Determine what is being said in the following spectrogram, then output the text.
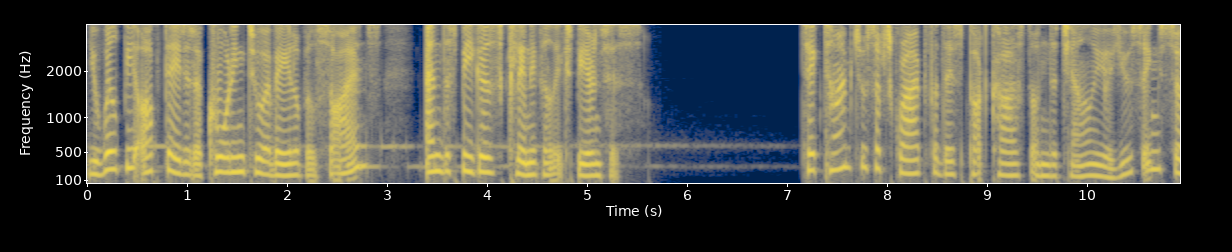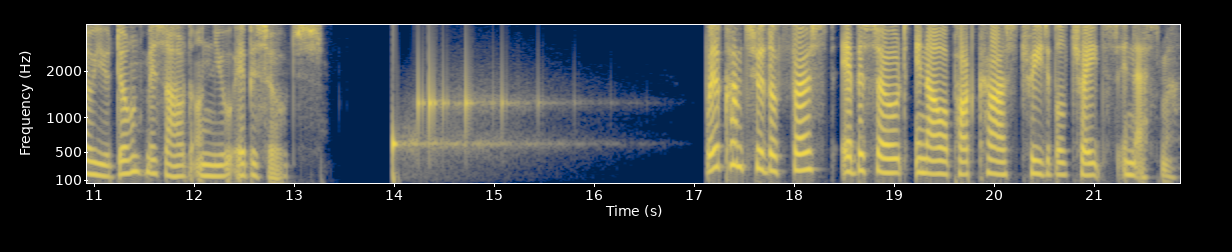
You will be updated according to available science and the speaker's clinical experiences. Take time to subscribe for this podcast on the channel you're using so you don't miss out on new episodes. Welcome to the first episode in our podcast Treatable Traits in Asthma.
